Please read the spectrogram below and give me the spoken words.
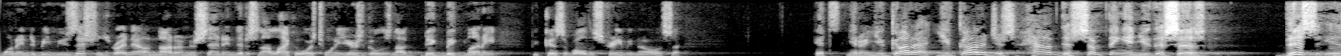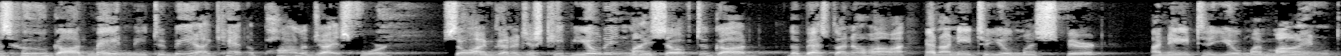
wanting to be musicians right now and not understanding that it's not like it was 20 years ago. There's not big, big money because of all the streaming and all this stuff. It's, you know, you gotta, you've gotta just have this something in you that says, this is who God made me to be. I can't apologize for it. So I'm going to just keep yielding myself to God the best I know how. And I need to yield my spirit. I need to yield my mind.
